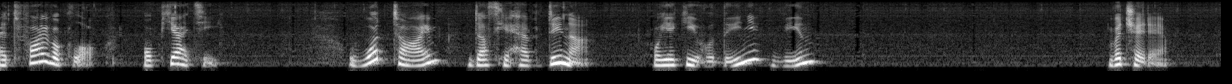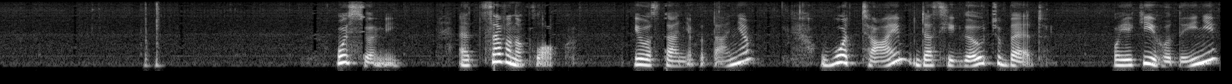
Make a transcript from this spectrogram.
At 5 o'clock. О п'ятій. What time does he have dinner? У якій годині він вечеряє? О сьомій. At 7 o'clock. І останнє питання. What time does he go to bed? У якій годині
